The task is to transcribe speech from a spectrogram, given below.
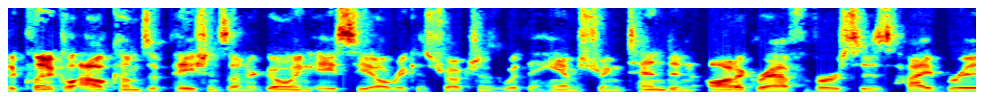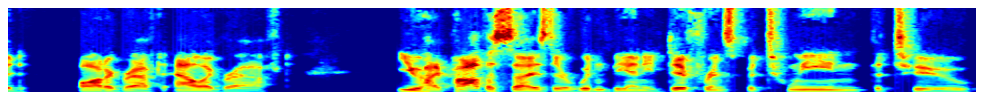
the clinical outcomes of patients undergoing ACL reconstructions with a hamstring tendon autograft versus hybrid autograft allograft. You hypothesized there wouldn't be any difference between the two.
